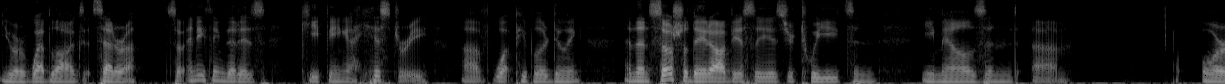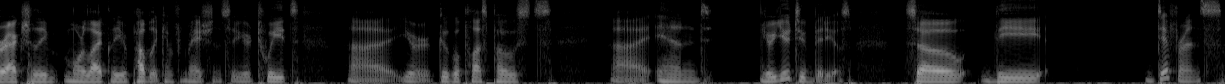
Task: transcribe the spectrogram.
your web logs, etc. So anything that is keeping a history of what people are doing. And then social data, obviously, is your tweets and emails and um, or actually more likely your public information. So your tweets, uh, your Google Plus posts, uh, and your YouTube videos. So the difference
